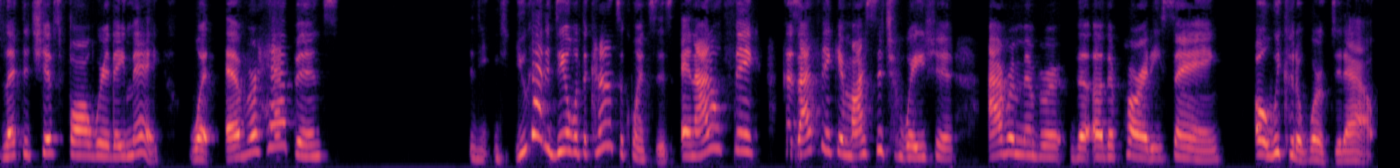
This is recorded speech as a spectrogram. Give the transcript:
let the chips fall where they may. Whatever happens, you got to deal with the consequences. And I don't think, because I think in my situation, I remember the other party saying, Oh, we could have worked it out.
